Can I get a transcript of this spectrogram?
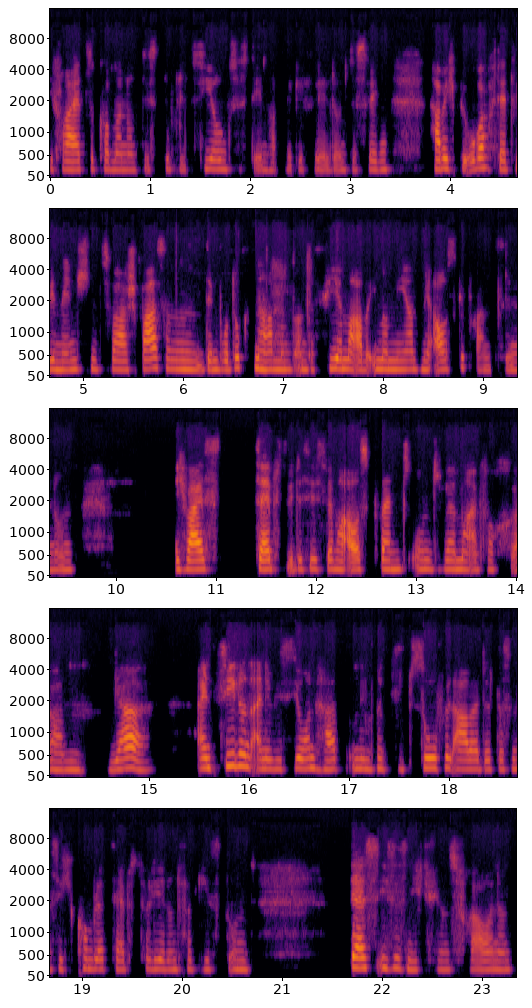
die Freiheit zu kommen und das Duplizierungssystem hat mir gefehlt. Und deswegen habe ich beobachtet, wie Menschen zwar Spaß an den Produkten haben und an der Firma, aber immer mehr und mehr ausgebrannt sind. Und ich weiß selbst, wie das ist, wenn man ausbrennt und wenn man einfach, ähm, ja, ein Ziel und eine Vision hat und im Prinzip so viel arbeitet, dass man sich komplett selbst verliert und vergisst. Und das ist es nicht für uns Frauen. Und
